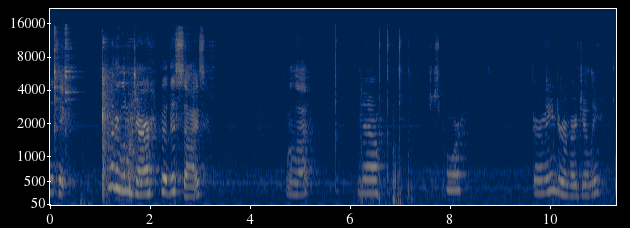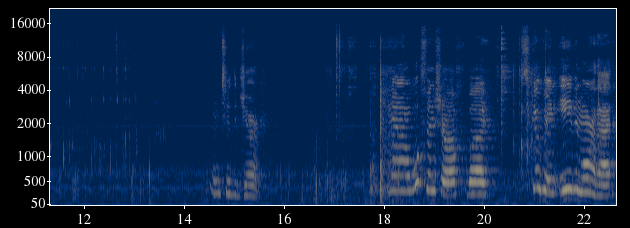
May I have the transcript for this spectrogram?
we'll take another little jar, about this size. We'll uh, now just pour the remainder of our jelly into the jar. Now we'll finish off by scooping even more of that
